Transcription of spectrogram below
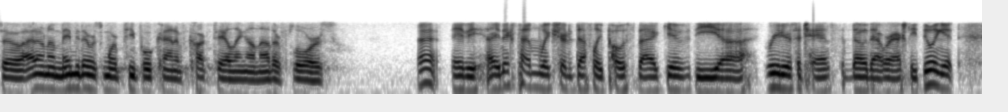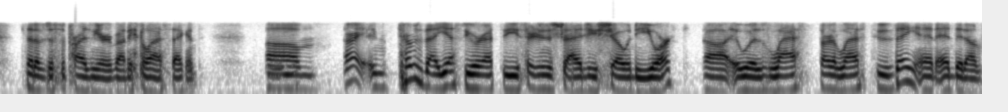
so I don't know. Maybe there was more people kind of cocktailing on other floors. All right, maybe. All right, next time, we'll make sure to definitely post that, give the uh, readers a chance to know that we're actually doing it instead of just surprising everybody at the last second. Um, all right, in terms of that, yes, we were at the Engine Strategy show in New York. Uh, it was last started last Tuesday and ended on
